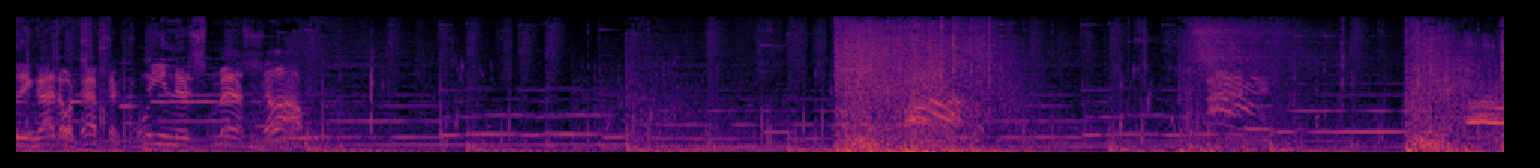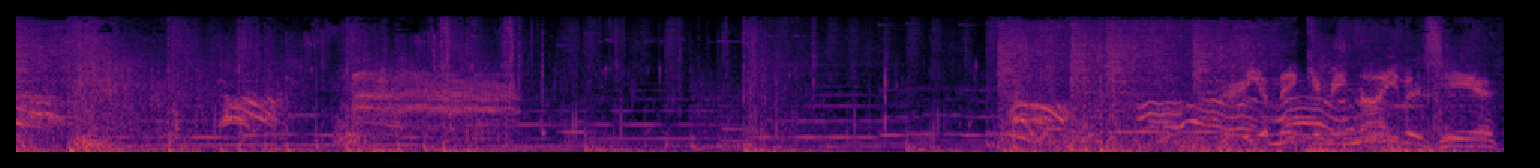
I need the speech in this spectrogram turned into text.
thing I don't have to clean this mess up! You're making me nervous here.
